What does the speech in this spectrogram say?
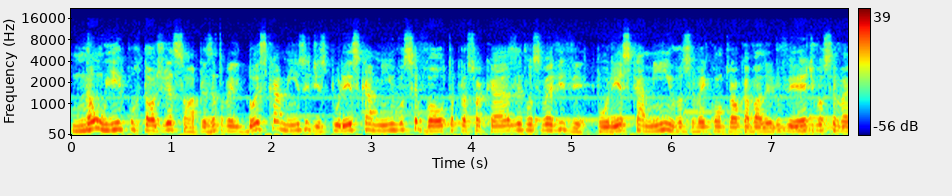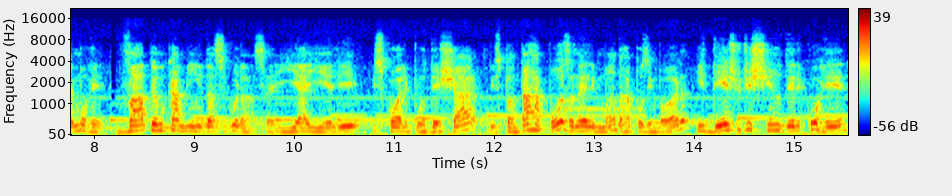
não ir por tal direção. Apresenta para ele dois caminhos e diz: por esse caminho você volta para sua casa e você vai viver. Por esse caminho você vai encontrar o Cavaleiro Verde e você vai morrer. Vá pelo caminho da segurança. E aí ele escolhe por deixar espantar a raposa, né? Ele manda a raposa embora e deixa o destino dele correr,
